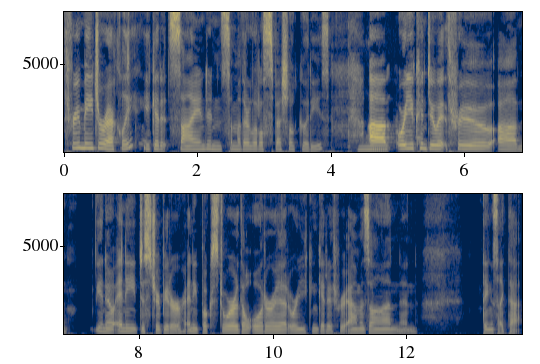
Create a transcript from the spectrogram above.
through me directly. You get it signed and some other little special goodies, mm. um, or you can do it through, um, you know, any distributor, any bookstore. They'll order it, or you can get it through Amazon and things like that.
